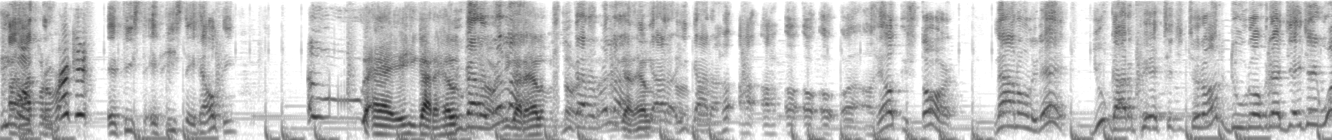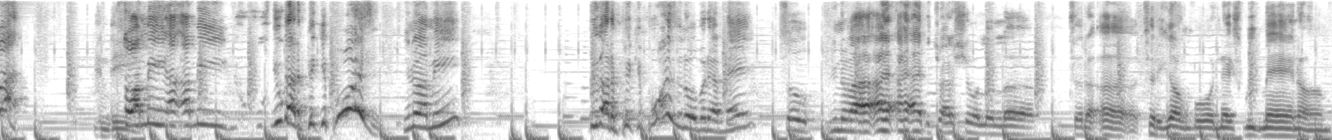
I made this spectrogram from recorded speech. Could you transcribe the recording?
He going for the record. If he if he stay healthy. Ooh, hey, he got a hell of a start. He got a hell of a start. You gotta realize he got a, he got a, a, a, a, healthy start. Not only that, you gotta pay attention to the other dude over there, JJ Watt. Indeed. So I mean, I, I mean, you gotta pick your poison. You know what I mean? You gotta pick your poison over there, man. So you know, I, I had to try to show a little love to the uh to the young boy next week, man. Um,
